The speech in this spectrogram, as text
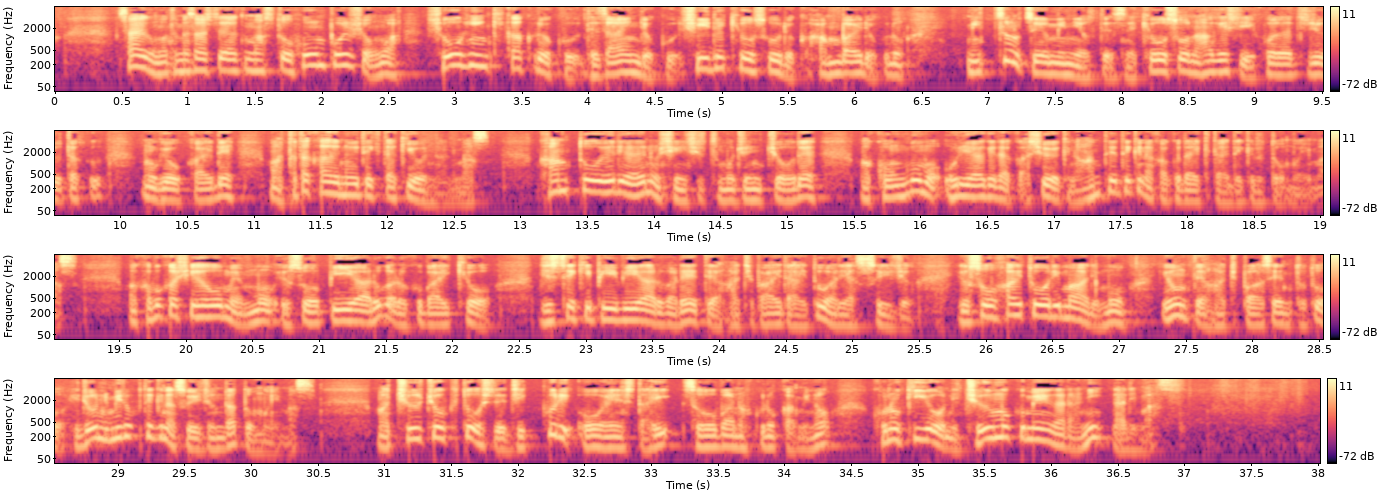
最後まとめさせていただきますと、ホームポジションは商品企画力、デザイン力、仕入れ競争力、販売力の3つの強みによってですね、競争の激しい戸建て住宅の業界で、まあ、戦い抜いてきた企業になります。関東エリアへの進出も順調で、まあ、今後も売上高、収益の安定的な拡大期待できると思います。まあ、株価指標面も予想 PR が6倍強、実績 PBR が0.8倍台と割安水準、予想配当利回りも4.8%と非常に魅力的な水準だと思います。まあ、中長期投資でじっくり応援したい相場の福の神のこの企業に注目銘柄になりますます。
